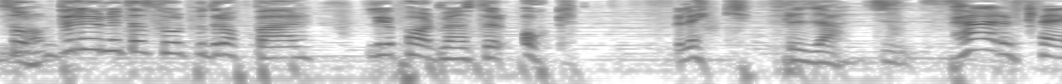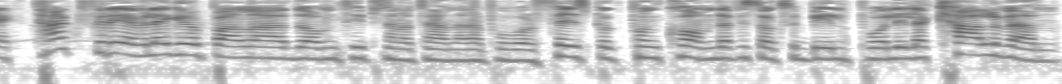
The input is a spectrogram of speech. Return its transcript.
Så brun utan sol på droppar, leopardmönster och fläckfria jeans. Perfekt, tack för det. Vi lägger upp alla de tipsen och trenderna på vår Facebook.com. Där finns också bild på lilla kalven.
